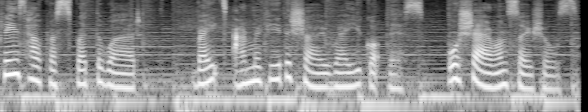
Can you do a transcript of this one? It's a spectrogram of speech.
please help us spread the word. Rate and review the show where you got this, or share on socials.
